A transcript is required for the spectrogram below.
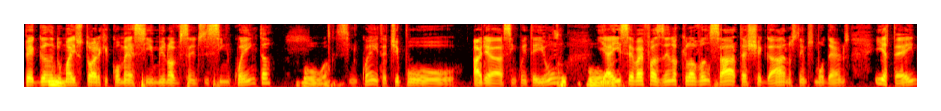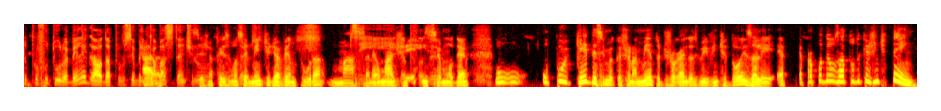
pegando hum. uma história que comece em 1950. Boa. 50, tipo área 51. Boa. E aí você vai fazendo aquilo avançar até chegar nos tempos modernos e até indo pro futuro. É bem legal, dá para você brincar Cara, bastante. Você já fez uma modernos. semente de aventura massa, Sim, né? Uma agência moderna. O, o porquê desse meu questionamento de jogar em 2022, Ale, é, é para poder usar tudo que a gente tem.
